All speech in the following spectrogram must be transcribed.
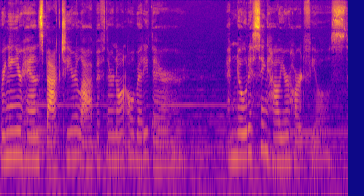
Bringing your hands back to your lap if they're not already there, and noticing how your heart feels.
